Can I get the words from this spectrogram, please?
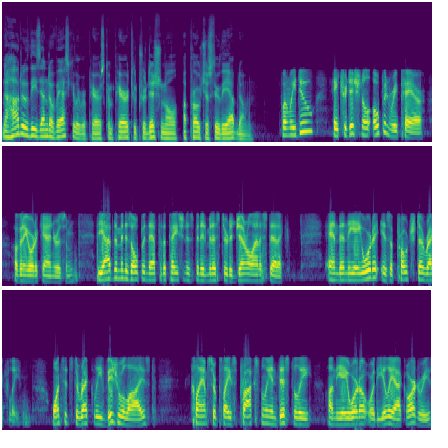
Now, how do these endovascular repairs compare to traditional approaches through the abdomen? When we do a traditional open repair of an aortic aneurysm, the abdomen is opened after the patient has been administered a general anesthetic, and then the aorta is approached directly. Once it's directly visualized, clamps are placed proximally and distally on the aorta or the iliac arteries,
